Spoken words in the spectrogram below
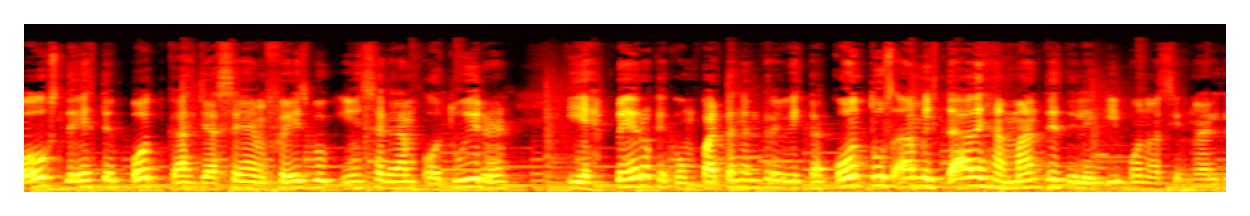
post de este podcast, ya sea en Facebook, Instagram o Twitter. Y espero que compartas la entrevista con tus amistades amantes del equipo nacional.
